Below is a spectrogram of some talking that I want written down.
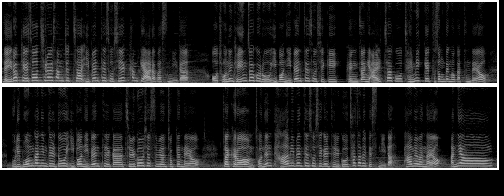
네, 이렇게 해서 7월 3주차 이벤트 소식 함께 알아봤습니다. 어, 저는 개인적으로 이번 이벤트 소식이 굉장히 알차고 재밌게 구성된 것 같은데요. 우리 모험가님들도 이번 이벤트가 즐거우셨으면 좋겠네요. 자, 그럼 저는 다음 이벤트 소식을 들고 찾아뵙겠습니다. 다음에 만나요. 안녕!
